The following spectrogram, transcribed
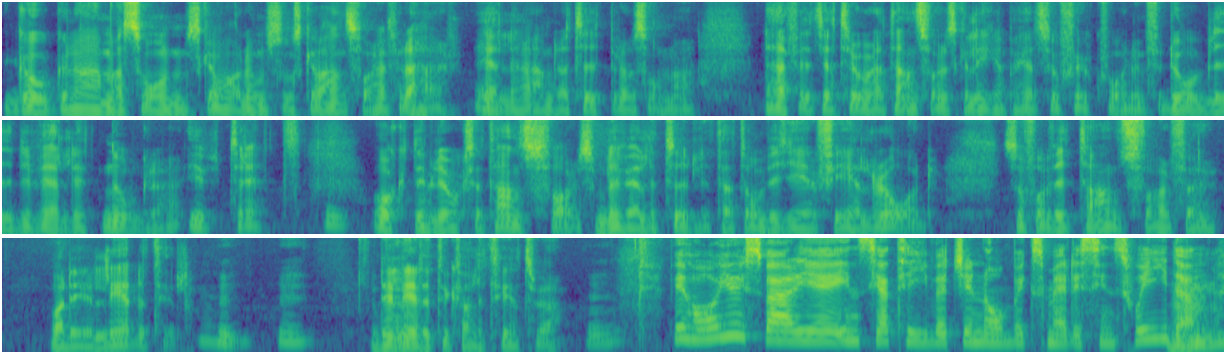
Google och Amazon ska vara de som ska vara ansvariga för det här. Mm. Eller andra typer av sådana Därför att jag tror att ansvaret ska ligga på hälso och sjukvården för då blir det väldigt noga utrett. Mm. Och det blir också ett ansvar som blir väldigt tydligt att om vi ger fel råd så får vi ta ansvar för vad det leder till. Mm. mm. Och det leder till kvalitet tror jag. Mm. Vi har ju i Sverige initiativet Genomics Medicine Sweden mm.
